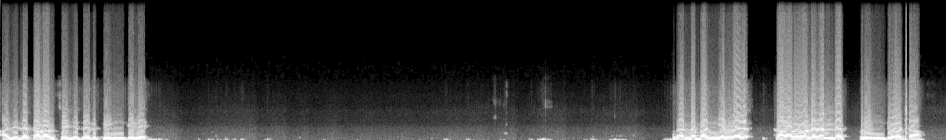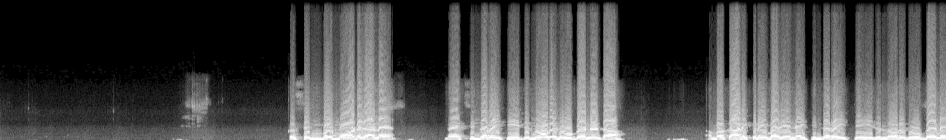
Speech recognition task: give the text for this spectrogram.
അതിന്റെ കളർ ചേഞ്ച് ഇതൊരു പിങ്കിൽ നല്ല ഭംഗിയുള്ള കളറുമാണ് നല്ല പ്രിന്റും കേട്ടോ സിമ്പിൾ മോഡലാണ് മാക്സിന്റെ റേറ്റ് ഇരുന്നൂറ് രൂപയാണ് കേട്ടോ നമ്മൾ കാണിക്കുന്ന ഈ ബനിയനൈറ്റിന്റെ റേറ്റ് ഇരുന്നൂറ് രൂപയാണ്.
